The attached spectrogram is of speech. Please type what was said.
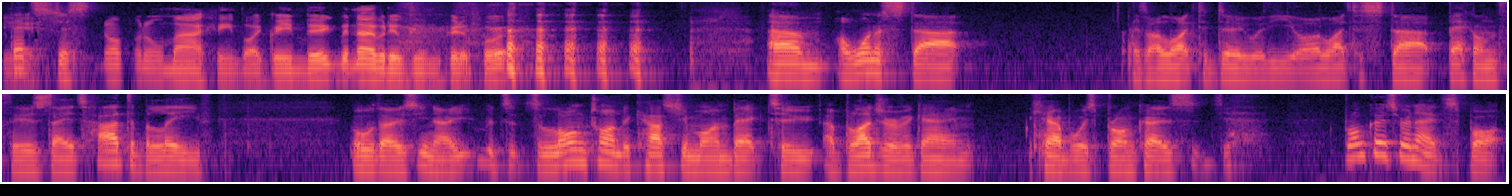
That's just. phenomenal marketing by Greenberg, but nobody will give him credit for it. Um, I want to start, as I like to do with you. I like to start back on Thursday. It's hard to believe all those. You know, it's, it's a long time to cast your mind back to a bludger of a game. Cowboys Broncos. Broncos are in eighth spot.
